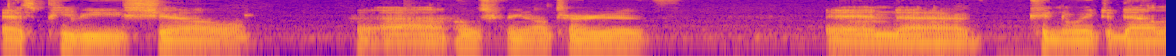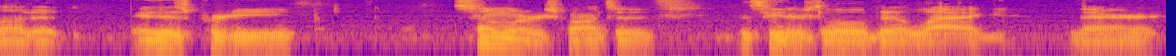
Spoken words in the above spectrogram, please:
SPB Shell uh, home screen alternative, and uh, couldn't wait to download it. It is pretty somewhat responsive. You can see there's a little bit of lag there.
